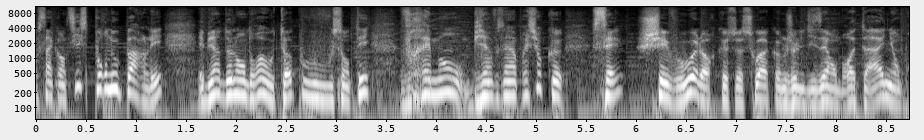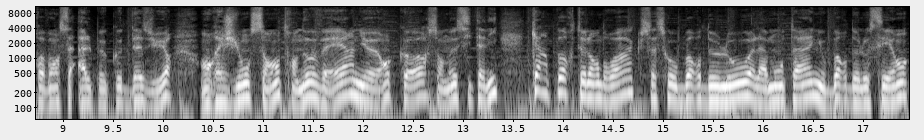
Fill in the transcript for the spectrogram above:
056 pour nous parler eh bien, de l'endroit au top où vous vous sentez vraiment bien. Vous avez l'impression que c'est chez vous, alors que ce soit, comme je le disais, en Bretagne, en Provence, Alpes, Côte d'Azur, en région centre, en Auvergne, en Corse, en Occitanie, qu'importe l'endroit, que ce soit au bord de de l'eau, à la montagne, au bord de l'océan,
